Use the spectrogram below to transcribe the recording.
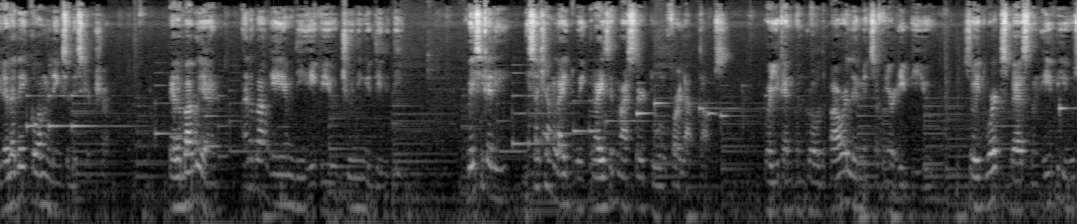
Ilalagay ko ang link sa description. Pero bago yan, ano ba ang AMD APU Tuning Utility? Basically, isa siyang lightweight Ryzen Master tool for laptops, where you can control the power limits of your APU. So it works best on APUs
